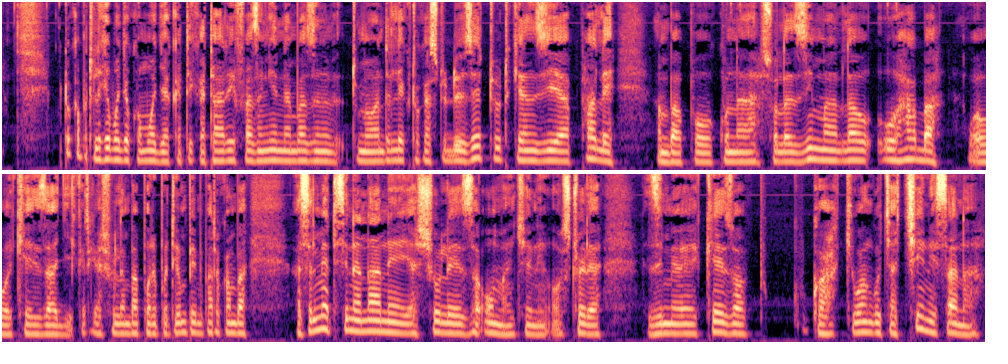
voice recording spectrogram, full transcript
Kutoka hapa moja kwa moja katika taarifa zingine ambazo tumewaandalia kutoka studio zetu, tukianzia pale ambapo kuna suala zima la uhaba wa uwekezaji katika shule, ambapo ripoti mpya imepata kwamba asilimia 98 ya shule za umma nchini Australia zimewekezwa kwa kiwango cha chini sana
